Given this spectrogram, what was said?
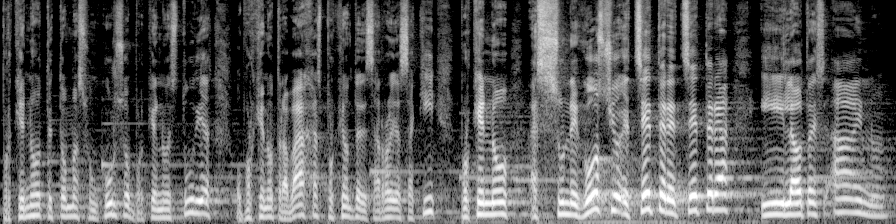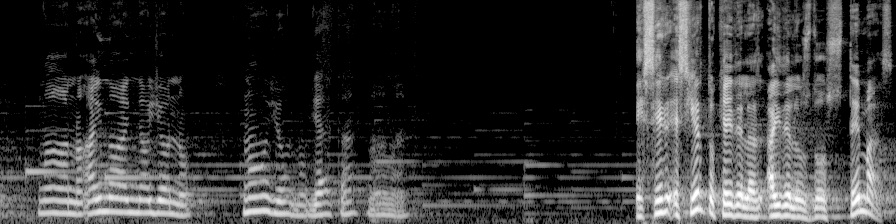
¿por qué no te tomas un curso? ¿Por qué no estudias? ¿O por qué no trabajas? ¿Por qué no te desarrollas aquí? ¿Por qué no haces un negocio? Etcétera, etcétera. Y la otra dice, ay no, no, no, ay no, ay no, yo no, no, yo no, ya está, nada más. Es, cierto que hay de, hay de los dos temas,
